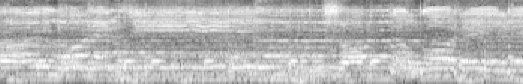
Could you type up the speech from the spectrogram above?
কাল বলেছি শক্ত করে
